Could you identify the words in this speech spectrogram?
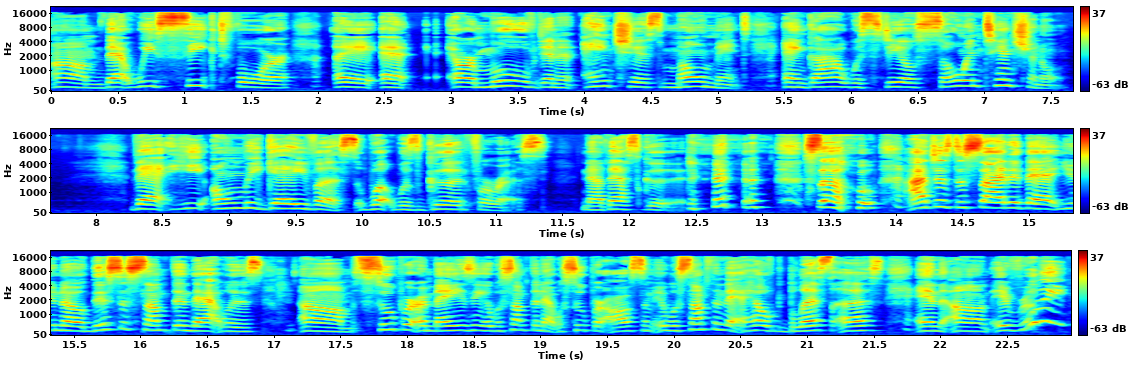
um, that we seeked for a, a or moved in an anxious moment. And God was still so intentional that he only gave us what was good for us now that's good. so I just decided that, you know, this is something that was um, super amazing. It was something that was super awesome. It was something that helped bless us. And um, it really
